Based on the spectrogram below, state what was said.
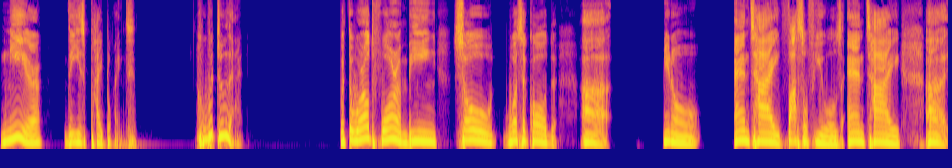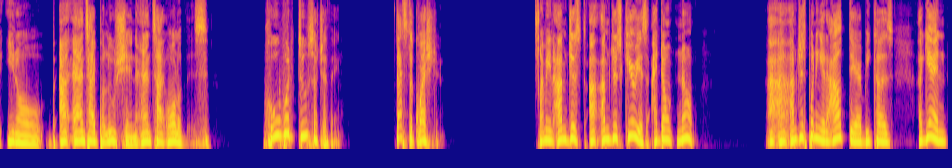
near these pipelines. Who would do that? With the World Forum being so, what's it called? Uh, you know, anti fossil fuels, anti, uh, you know, anti pollution, anti all of this. Who would do such a thing? That's the question. I mean, I'm just, I'm just curious. I don't know. I, I'm just putting it out there because, again,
